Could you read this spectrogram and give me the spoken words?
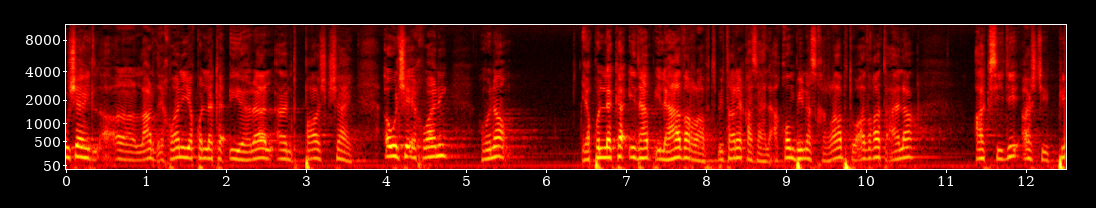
وشاهد العرض إخواني يقول لك URL and page شاهد. أول شيء إخواني هنا يقول لك اذهب إلى هذا الرابط بطريقة سهلة. أقوم بنسخ الرابط وأضغط على accd http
